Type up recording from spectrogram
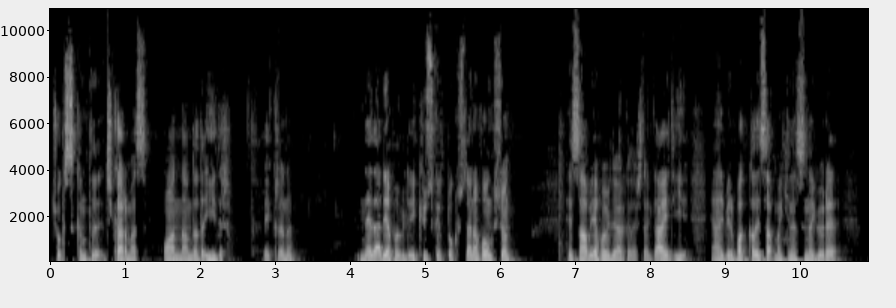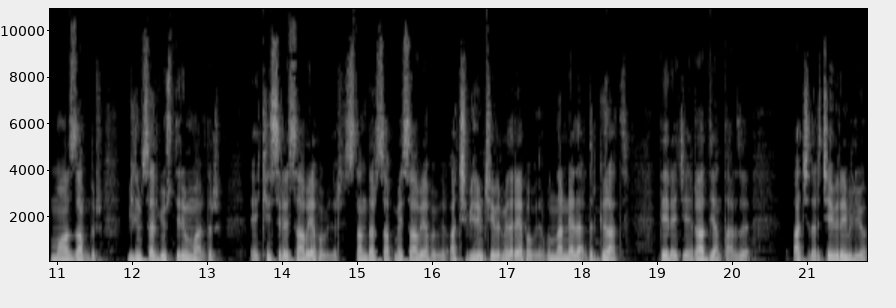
çok sıkıntı çıkarmaz. O anlamda da iyidir ekranı. Neler yapabiliyor? 249 tane fonksiyon hesabı yapabiliyor arkadaşlar. Gayet iyi. Yani bir bakkal hesap makinesine göre muazzamdır. Bilimsel gösterim vardır. E, kesir hesabı yapabilir. Standart sapma hesabı yapabilir. Açı birim çevirmeleri yapabilir. Bunlar nelerdir? Grad, derece, radyan tarzı açıları çevirebiliyor.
